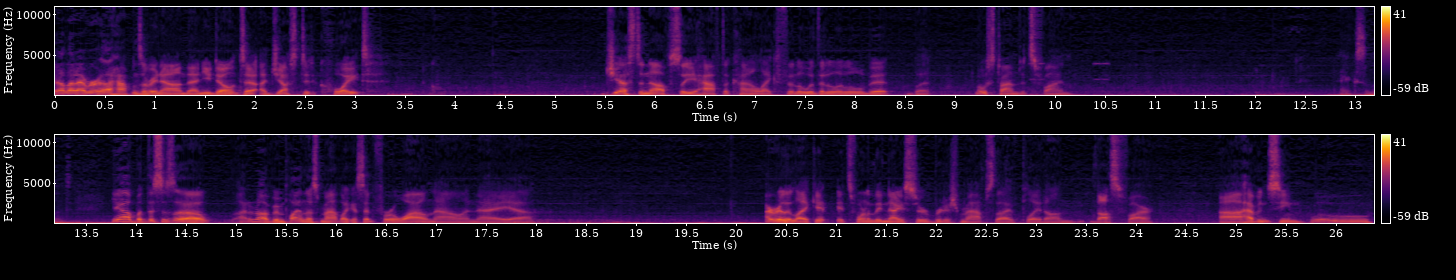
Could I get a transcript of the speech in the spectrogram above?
Yeah, that ever that happens every now and then. You don't uh, adjust it quite just enough, so you have to kind of like fiddle with it a little bit, but most times it's fine. Excellent. Yeah, but this is a... I don't know, I've been playing this map, like I said, for a while now, and I... Uh, I really like it. It's one of the nicer British maps that I've played on thus far. Uh, I haven't seen... Whoa!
